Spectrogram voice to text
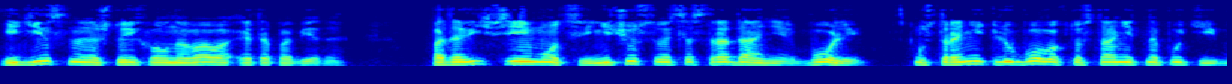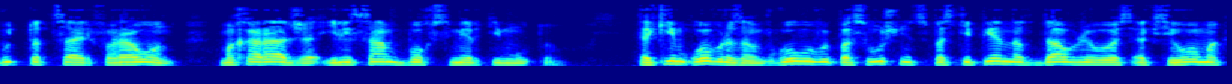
единственное, что их волновало, это победа. Подавить все эмоции, не чувствовать сострадания, боли, устранить любого, кто станет на пути, будь то царь, фараон, махараджа или сам бог смерти Муту. Таким образом, в головы послушниц постепенно вдавливалась аксиома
